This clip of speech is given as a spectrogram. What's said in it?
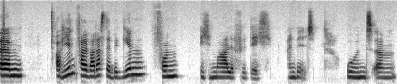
ähm, auf jeden Fall war das der Beginn von Ich male für dich ein Bild. Und ähm,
